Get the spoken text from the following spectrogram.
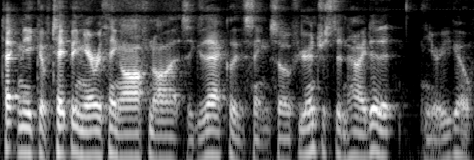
technique of taping everything off and all that's exactly the same. So if you're interested in how I did it, here you go.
